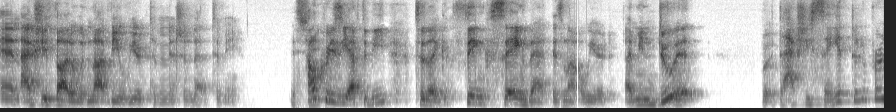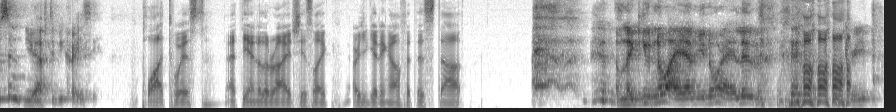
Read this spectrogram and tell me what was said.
And I actually thought it would not be weird to mention that to me. She How crazy you have to be to like think saying that is not weird. I mean, do it, but to actually say it to the person, you have to be crazy. plot twist at the end of the ride? She's like, "Are you getting off at this stop?" I'm like, you know I am, you know where I live. Creep.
